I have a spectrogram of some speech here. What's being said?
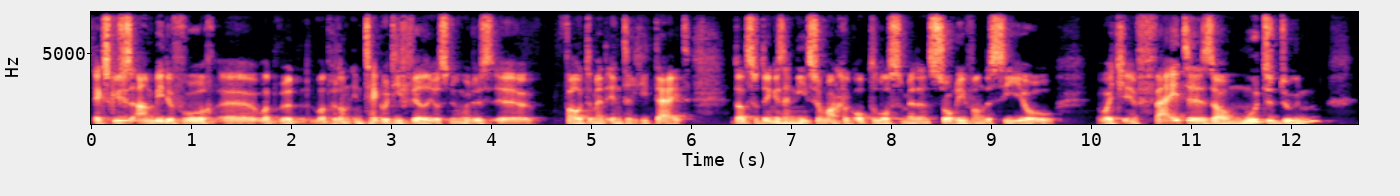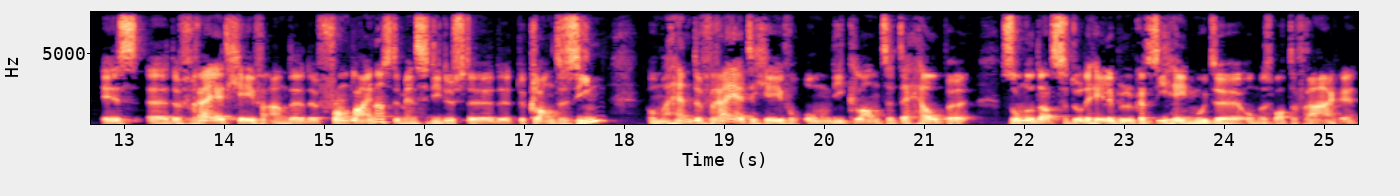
excuses aanbieden voor uh, wat, we, wat we dan integrity failures noemen. Dus uh, fouten met integriteit. Dat soort dingen zijn niet zo makkelijk op te lossen met een sorry van de CEO. Wat je in feite zou moeten doen, is uh, de vrijheid geven aan de, de frontliners, de mensen die dus de, de, de klanten zien, om hen de vrijheid te geven om die klanten te helpen, zonder dat ze door de hele bureaucratie heen moeten om eens wat te vragen.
